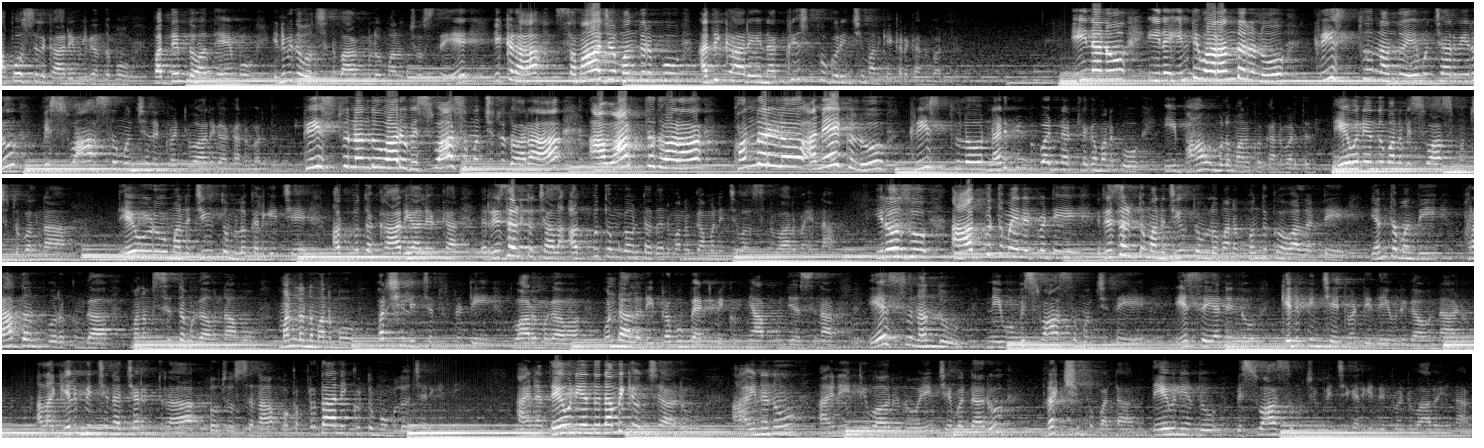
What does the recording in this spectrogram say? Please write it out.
అపోస్తుల కార్యముల గ్రంథము పద్దెనిమిదో అధ్యాయము ఎనిమిదో వచ్చిన భాగంలో మనం చూస్తే ఇక్కడ సమాజ మందిరపు అధికారైన క్రీస్తు గురించి మనకి ఇక్కడ కనబడుతుంది. ఈయనను ఈయన ఇంటి వారందరూ క్రీస్తు నందు ఏముంచారు వీరు? విశ్వాసం ఉంచినటువంటి వారుగా కనబడుతుంది. క్రీస్తు నందు వారు విశ్వాసం ఉంచుట ద్వారా ఆ వార్త ద్వారా కొందరిలో అనేకులు క్రీస్తులో నడిపింపబడినట్లుగా మనకు ఈ భావములు మనకు కనబడుతుంది. దేవుని ఎందు మన విశ్వాసం ఉంచటం వలన దేవుడు మన జీవితంలో కలిగించే అద్భుత కార్యాల యొక్క రిజల్ట్ చాలా అద్భుతంగా ఉంటుందని మనం గమనించవలసిన వారమైనా. ఈరోజు ఆ అద్భుతమైనటువంటి రిజల్ట్ మన జీవితంలో మనం పొందుకోవాలంటే ఎంతమంది ప్రార్థన పూర్వకంగా మనం సిద్ధముగా ఉన్నాము మనలను మనము పరిశీలించేటటువంటి వారముగా ఉండాలని ప్రభు పేట మీకు జ్ఞాపకం చేస్తున్నాను. ఏసు నందు నీవు విశ్వాసం ఉంచితే ఏసయ్య నిన్ను గెలిపించేటువంటి దేవుడిగా ఉన్నాడు. అలా గెలిపించిన చరిత్ర చూస్తున్న ఒక ప్రధాని కుటుంబంలో జరిగింది. ఆయన దేవుని యందు నమ్మిక ఉంచాడు. ఆయనను ఆయన ఇంటి వారును ఏం చేయబడ్డారు? రక్షింపబడ్డారు. దేవుని యందు విశ్వాసం చూపించగలిగినటువంటి వారైనారు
